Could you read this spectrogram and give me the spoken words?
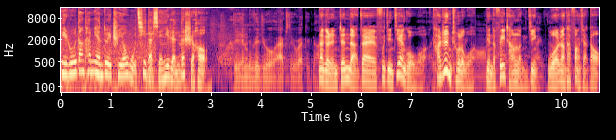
比如当他面对持有武器的嫌疑人的时候。那个人真的在附近见过我，他认出了我，变得非常冷静。我让他放下刀，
